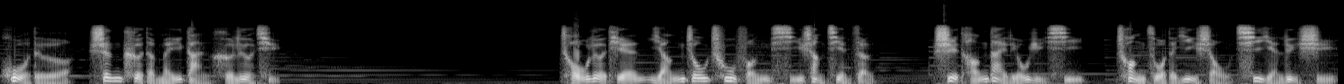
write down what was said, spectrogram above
获得深刻的美感和乐趣。酬乐天扬州初逢席上见赠，是唐代刘禹锡创作的一首七言律诗。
